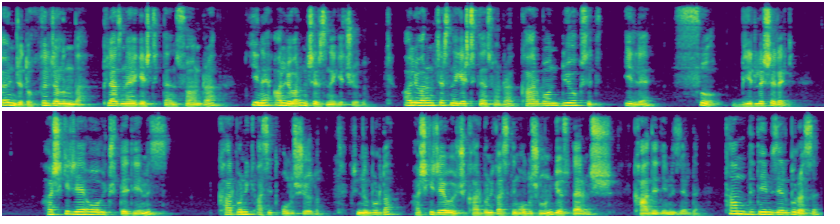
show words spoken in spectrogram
önce doku kılcalında plazmaya geçtikten sonra yine alveoların içerisine geçiyordu. Alveoların içerisine geçtikten sonra karbondioksit ile su birleşerek H2CO3 dediğimiz karbonik asit oluşuyordu. Şimdi burada H2CO3 karbonik asitin oluşumunu göstermiş. K dediğimiz yerde. Tam dediğimiz yer burası.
